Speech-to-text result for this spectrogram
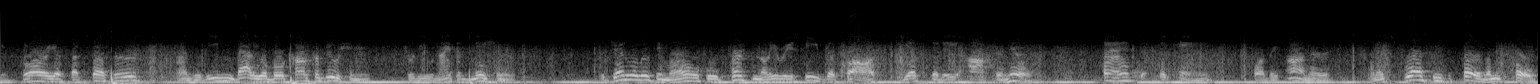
his glorious successes, and his invaluable contribution to the United Nations. The Generalissimo, who personally received the cross yesterday afternoon, thanked the king for the honor and expressed his fervent hope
